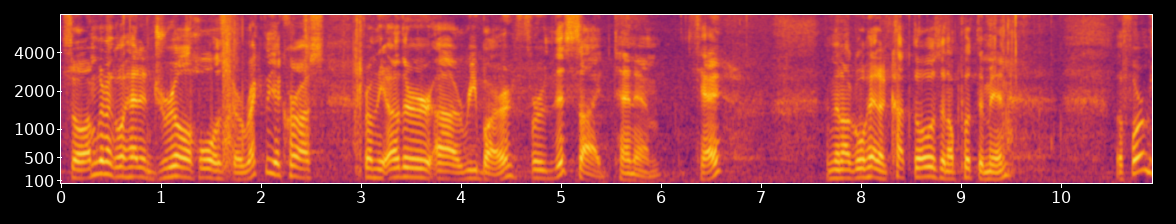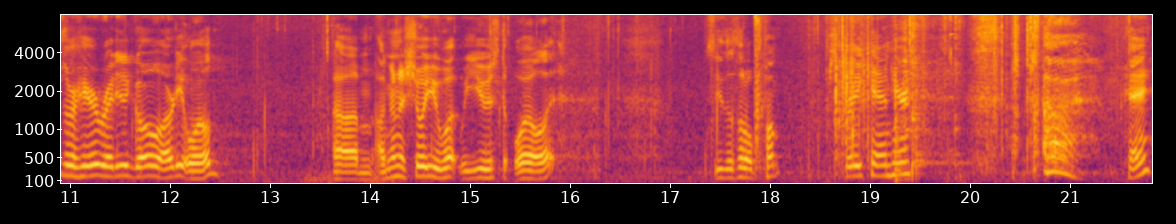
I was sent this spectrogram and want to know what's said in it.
So I'm going to go ahead and drill holes directly across from the other uh, rebar for this side 10M. Okay? And then I'll go ahead and cut those and I'll put them in. The forms are here ready to go, already oiled. Um, I'm going to show you what we use to oil it. See this little pump spray can here? okay,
